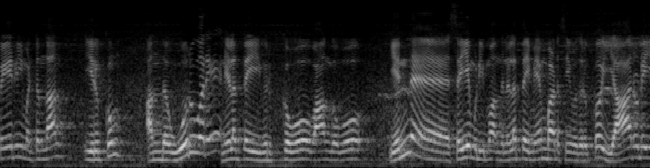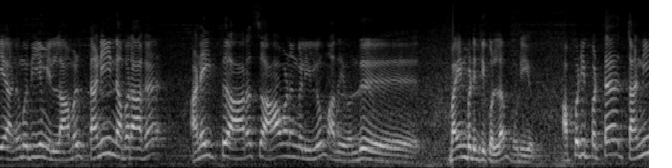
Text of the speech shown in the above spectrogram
பெயரில் மட்டும்தான் இருக்கும். அந்த ஒருவரே நிலத்தை விற்கவோ வாங்கவோ என்ன செய்ய முடியுமோ அந்த நிலத்தை மேம்பாடு செய்வதற்கோ யாருடைய அனுமதியும் இல்லாமல் தனி நபராக அனைத்து அரசு ஆவணங்களிலும் அதை வந்து பயன்படுத்தி கொள்ள முடியும். அப்படிப்பட்ட தனி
